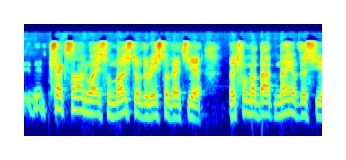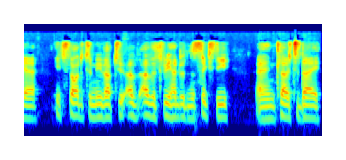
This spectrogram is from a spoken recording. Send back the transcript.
It tracked sideways for most of the rest of that year, but from about May of this year, it started to move up to over 360 and close today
